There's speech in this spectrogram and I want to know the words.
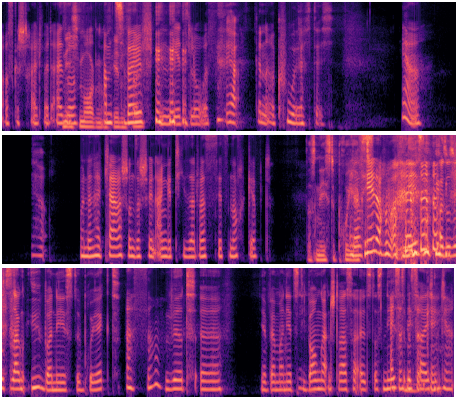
ausgestrahlt wird. Also Nicht morgen. auf am jeden Fall. 12. geht's los. Ja, Genau, cool. richtig. Ja. Ja. Und dann hat Clara schon so schön angeteasert, was es jetzt noch gibt. Das nächste Projekt. Erzähl doch mal. Nächste, also sozusagen übernächste Projekt Ach so. wird, äh, ja, wenn man jetzt die Baumgartenstraße als das nächste das so okay? bezeichnet, Ja.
